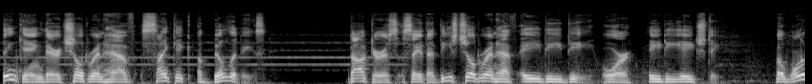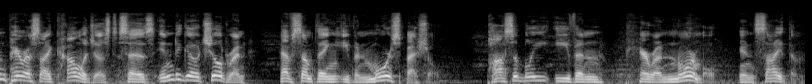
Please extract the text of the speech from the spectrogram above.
thinking their children have psychic abilities. Doctors say that these children have ADD or ADHD, but one parapsychologist says indigo children have something even more special, possibly even paranormal inside them.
